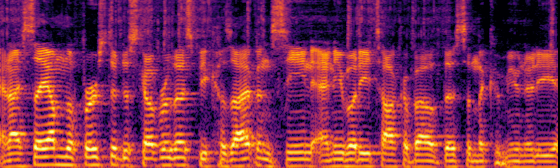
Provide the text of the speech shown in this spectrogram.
And I say I'm the first to discover this because I haven't seen anybody talk about this in the community.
